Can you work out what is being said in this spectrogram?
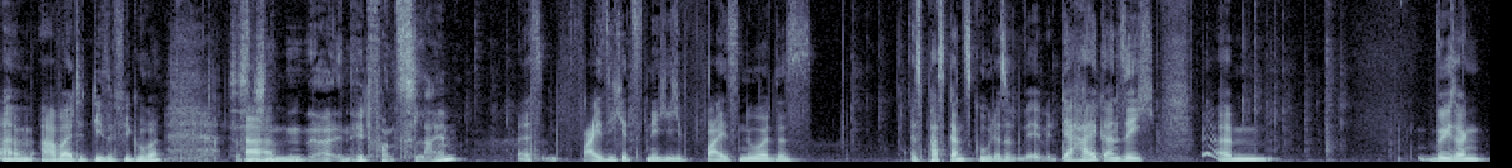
ähm, arbeitet diese Figur. Ist das nicht Ähm. ein, äh, ein Hit von Slime? Das weiß ich jetzt nicht. Ich weiß nur, dass es passt ganz gut. Also äh, der Hulk an sich, ähm, würde ich sagen,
